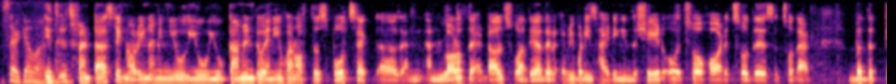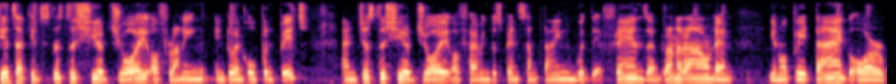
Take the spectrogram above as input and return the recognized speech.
Sorry, go on. It's it's fantastic, Noreen. I mean, you you you come into any one of the sports sectors, uh, and and a lot of the adults who are there, that everybody's hiding in the shade. Oh, it's so hot. It's so this. It's so that. But the kids are kids. Just the sheer joy of running into an open pitch, and just the sheer joy of having to spend some time with their friends and run around and you know play tag or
